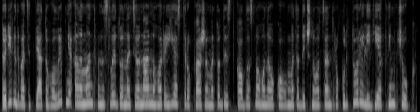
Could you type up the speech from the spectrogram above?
Торік, 25 липня, елемент внесли до національного реєстру, каже методистка обласного науково-методичного центру культури Лідія Клімчук.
